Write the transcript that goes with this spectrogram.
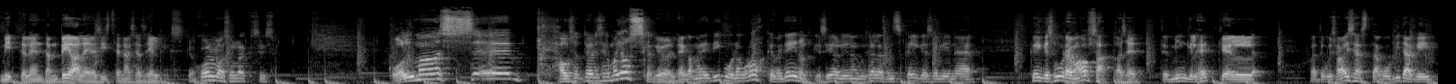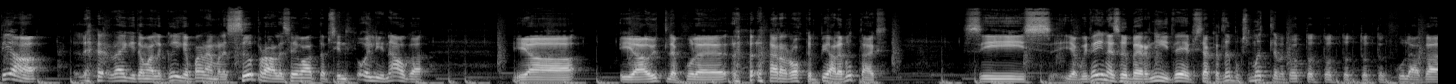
mitte lendan peale ja siis teen asja selgeks. ja kolmas oleks siis? kolmas äh,, ausalt öeldes, ega ma ei oskagi öelda, ega ma neid vigu nagu rohkem ei teinudki, see oli nagu selles mõttes kõige selline, kõige suurem apsakas, et mingil hetkel vaata, kui sa asjast nagu midagi ei tea, räägid omale kõige paremale sõbrale, see vaatab sind lolli näoga ja, ja ütleb, kuule, ära rohkem peale võta, eks siis ja kui teine sõber nii teeb, siis hakkad lõpuks mõtlema, et oot-oot-oot-oot-oot, kuule, aga,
